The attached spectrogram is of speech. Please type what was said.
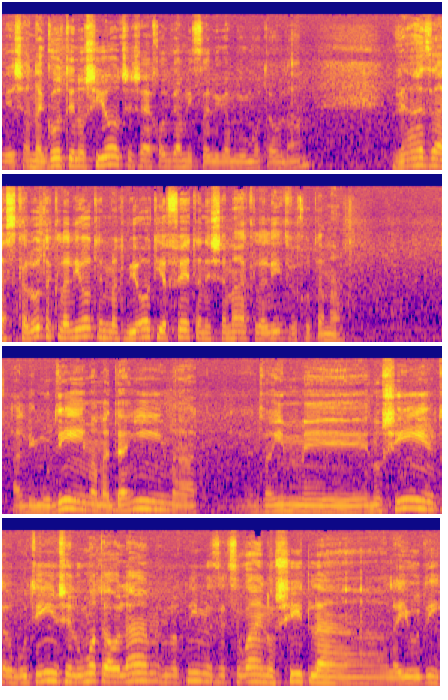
ויש הנהגות אנושיות ששייכות גם לישראל וגם לאומות העולם. ואז ההשכלות הכלליות הן מטביעות יפה את הנשמה הכללית וחותמה. הלימודים, המדעים, הדברים אה, אנושיים, תרבותיים של אומות העולם, הם נותנים איזו צורה אנושית ל, ליהודי.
